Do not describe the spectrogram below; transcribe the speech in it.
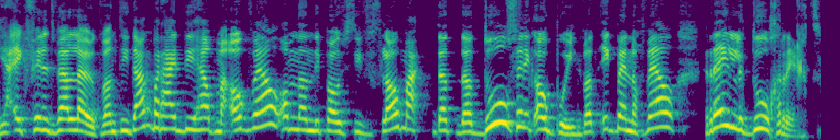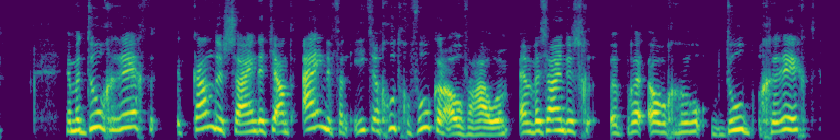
ja, ik vind het wel leuk. Want die dankbaarheid die helpt me ook wel om dan die positieve flow. Maar dat, dat doel vind ik ook boeiend. Want ik ben nog wel redelijk doelgericht. Ja, maar doelgericht kan dus zijn dat je aan het einde van iets een goed gevoel kan overhouden. En we zijn dus eh, gero- doelgericht,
